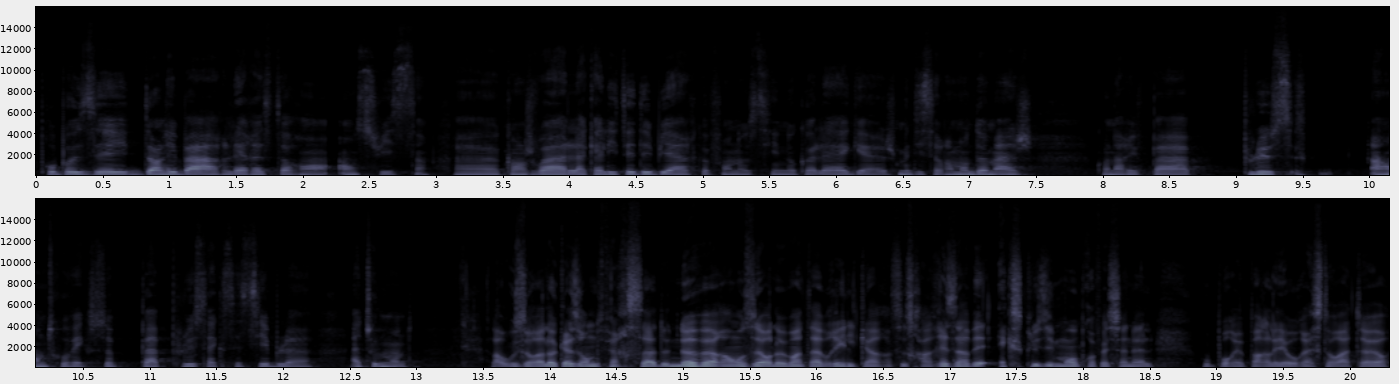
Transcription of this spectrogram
proposées dans les bars, les restaurants en Suisse. Euh, quand je vois la qualité des bières que font aussi nos collègues, euh, je me dis c'est vraiment dommage qu'on n'arrive pas plus à en trouver, que ce soit pas plus accessible à tout le monde. Alors vous aurez l'occasion de faire ça de 9h à 11h le 20 avril car ce sera réservé exclusivement aux professionnels. Vous pourrez parler aux restaurateurs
